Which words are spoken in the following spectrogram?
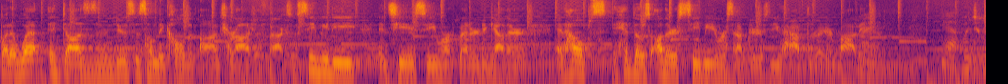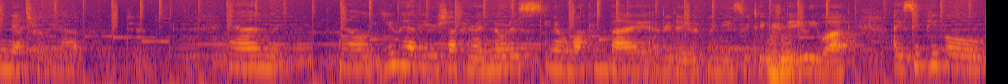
but it, what it does is it induces something called an entourage effect. So CBD and THC work better together and helps hit those other CB receptors that you have throughout your body. Right. Yeah, which we naturally have. True. And now you have your shop here. I notice, you know, walking by every day with my niece, we take Mm-hmm. a daily walk. I see people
